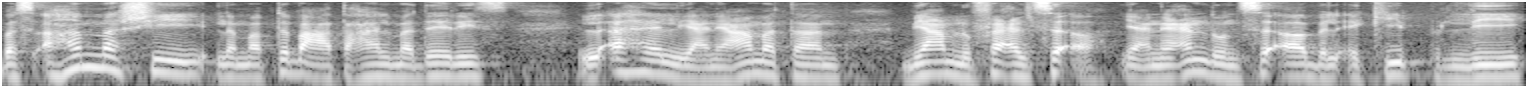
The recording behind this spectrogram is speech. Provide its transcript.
بس أهم شيء لما بتبعت على المدارس الأهل يعني عامه بيعملوا فعل ثقة. يعني عندهم ثقة بالإكيب اللي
